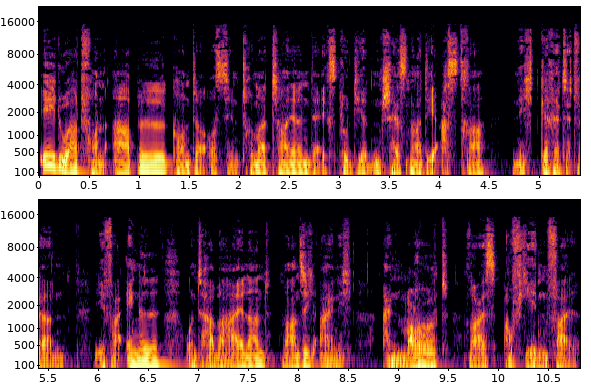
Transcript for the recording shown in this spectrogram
Eduard von Apel konnte aus den Trümmerteilen der explodierten Cessna die Astra nicht gerettet werden. Eva Engel und Habe Heiland waren sich einig. Ein Mord war es auf jeden Fall.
